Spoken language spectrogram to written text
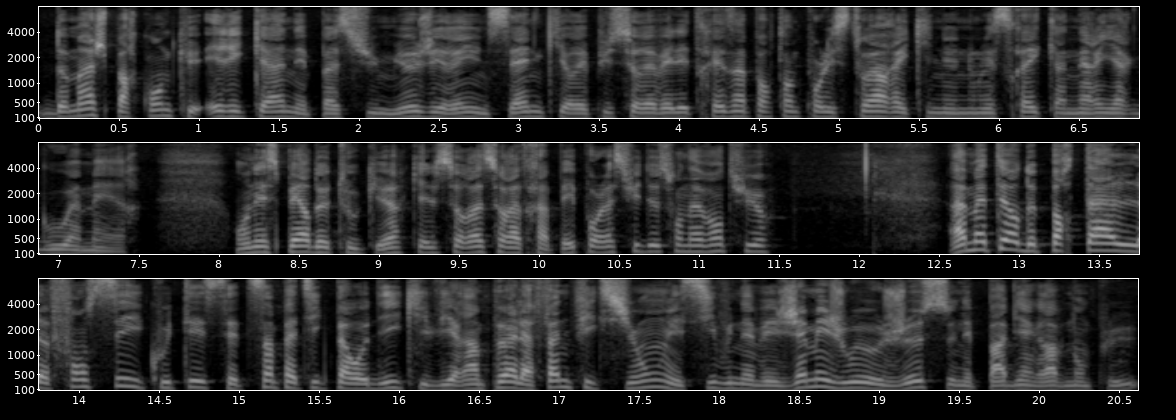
Dommage par contre que Erika n'ait pas su mieux gérer une scène qui aurait pu se révéler très importante pour l'histoire et qui ne nous laisserait qu'un arrière-goût amer. On espère de tout cœur qu'elle saura se rattraper pour la suite de son aventure. Amateurs de Portal, foncez écouter cette sympathique parodie qui vire un peu à la fanfiction et si vous n'avez jamais joué au jeu, ce n'est pas bien grave non plus,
